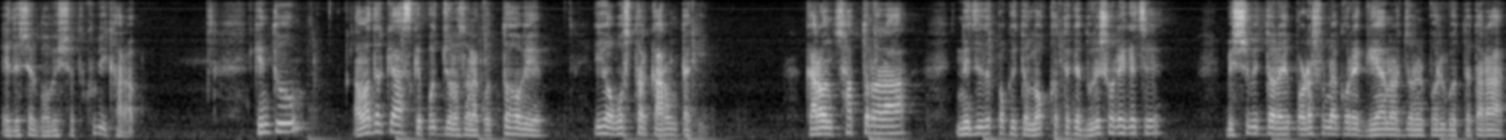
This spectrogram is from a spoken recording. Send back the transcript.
এদেশের ভবিষ্যৎ খুবই খারাপ। কিন্তু আমাদেরকে আজকে পর্যালোচনা করতে হবে এই অবস্থার কারণটা কি? কারণ ছাত্ররা নিজেদের প্রকৃত লক্ষ্য থেকে দূরে সরে গেছে। বিশ্ববিদ্যালয়ে পড়াশোনা করে জ্ঞান অর্জনের পরিবর্তে তারা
